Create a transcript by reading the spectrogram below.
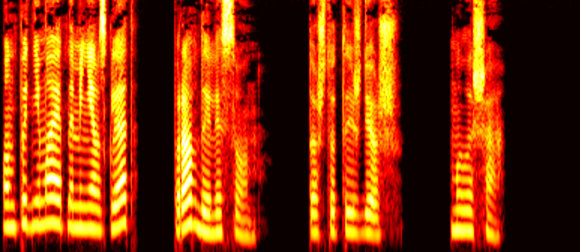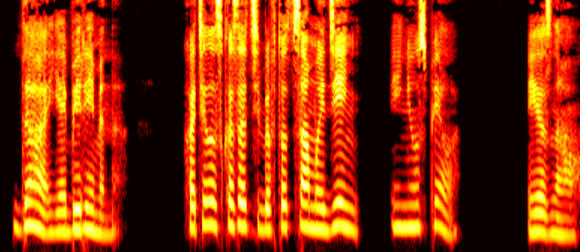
Он поднимает на меня взгляд. «Правда или сон? То, что ты ждешь малыша». Да, я беременна. Хотела сказать тебе в тот самый день и не успела. Я знал.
